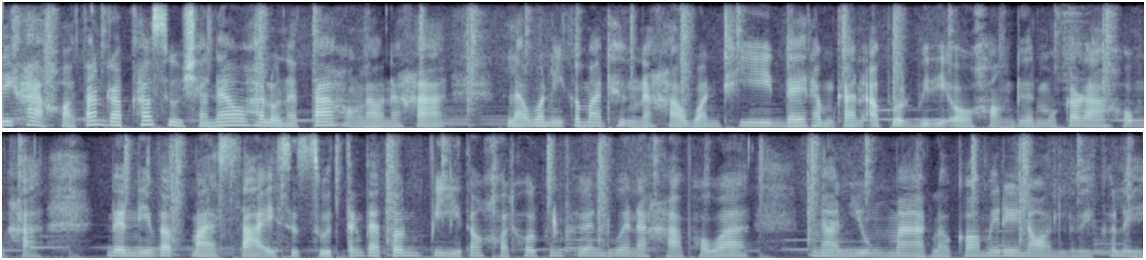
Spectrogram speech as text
ัสดีค่ะ ขอต้อนรับเข้าสู่ช anel Hello Nata ของเรานะคะ แล้ววันนี้ก็มาถึงนะคะ วันที่ได้ทำการอัปโหลดวิดีโอของเดือนมกราคมค่ะ เดือนนี้แบบมาสายสุดๆ ตั้งแต่ต้นปีต้องขอโทษเพื่อนๆด้วยนะคะ เพราะว่างานยุ่งมากแล้วก็ไม่ได้นอนเลยก็เลย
